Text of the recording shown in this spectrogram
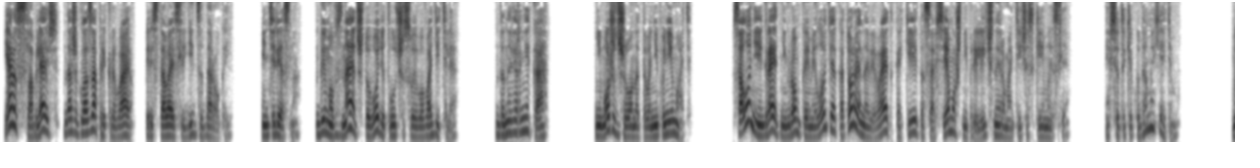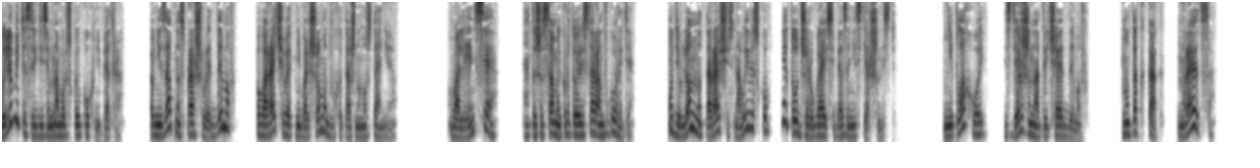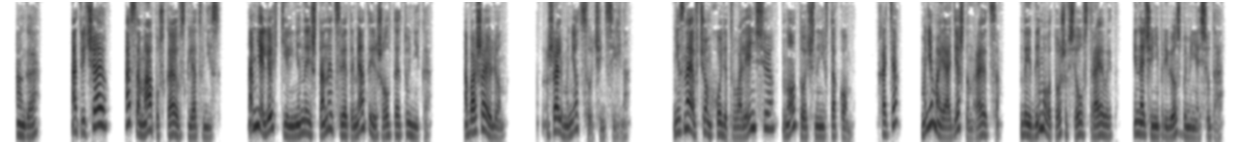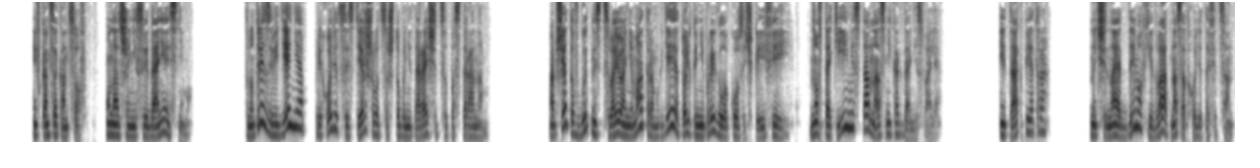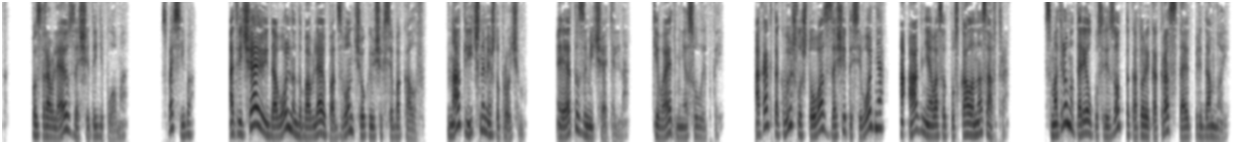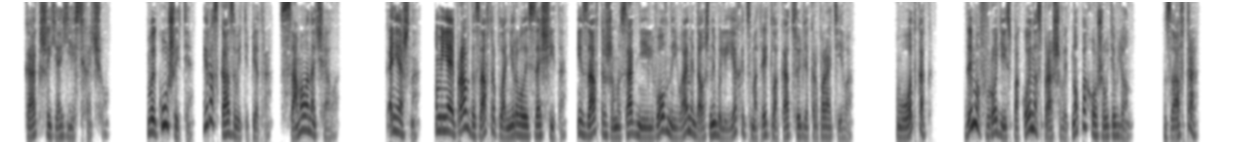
Я расслабляюсь, даже глаза прикрываю, переставая следить за дорогой. Интересно, Дымов знает, что водит лучше своего водителя? Да наверняка. Не может же он этого не понимать. В салоне играет негромкая мелодия, которая навевает какие-то совсем уж неприличные романтические мысли. И все таки куда мы едем? Вы любите средиземноморскую кухню, Петра? Внезапно спрашивает Дымов, поворачивая к небольшому двухэтажному зданию. Валенсия? Это же самый крутой ресторан в городе. Удивленно таращусь на вывеску и тут же ругаю себя за несдержанность. Неплохой, сдержанно отвечает Дымов. Ну так как? Нравится? Ага. Отвечаю, а сама опускаю взгляд вниз. На мне легкие льняные штаны цвета мяты и желтая туника. Обожаю лен. Жаль, мнется очень сильно. Не знаю, в чем ходят в Валенсию, но точно не в таком. Хотя мне моя одежда нравится. Да и Дымова тоже все устраивает, иначе не привез бы меня сюда. И в конце концов, у нас же не свидание с ним. Внутри заведения приходится сдерживаться, чтобы не таращиться по сторонам. Вообще-то в бытность свою аниматором, где я только не прыгала козочкой и феей, но в такие места нас никогда не звали. Итак, Петра, начинает Дымов, едва от нас отходит официант. Поздравляю с защитой диплома. Спасибо. Отвечаю и довольно добавляю под звон чокающихся бокалов. На отлично, между прочим. Это замечательно, кивает мне с улыбкой. А как так вышло, что у вас защита сегодня, а Агния вас отпускала на завтра? Смотрю на тарелку с ризотто, который как раз ставят передо мной. Как же я есть хочу. Вы кушайте и рассказывайте, Петра, с самого начала. Конечно, у меня и правда завтра планировалась защита. И завтра же мы с Агнией Львовной и вами должны были ехать смотреть локацию для корпоратива. Вот как? Дымов вроде и спокойно спрашивает, но, похоже, удивлен. Завтра?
